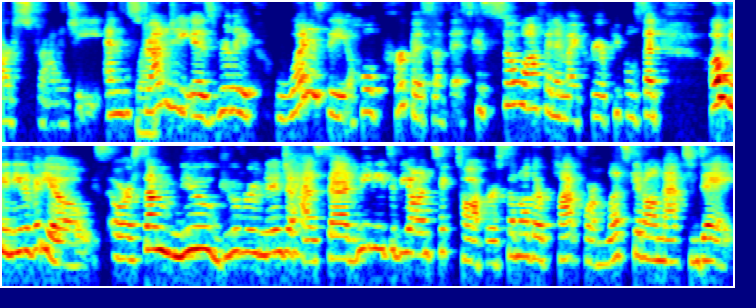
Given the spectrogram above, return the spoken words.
our strategy? And the strategy right. is really, what is the whole purpose of this? Because so often in my career, people said, oh, we need a video, or some new guru ninja has said we need to be on TikTok or some other platform. Let's get on that today.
